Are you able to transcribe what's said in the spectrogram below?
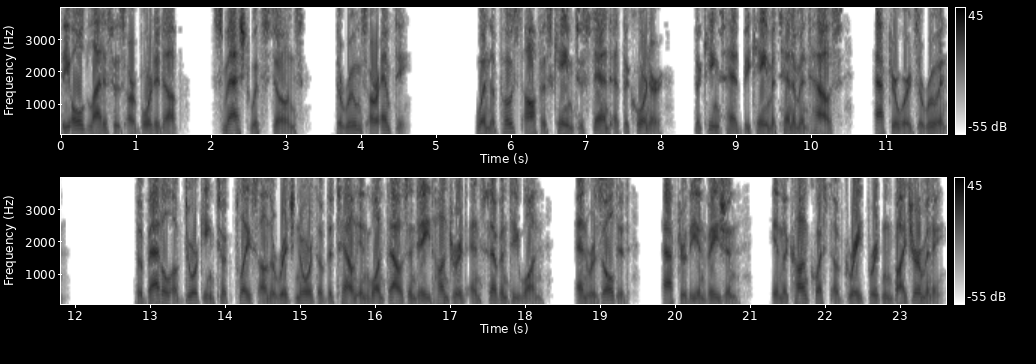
The old lattices are boarded up, smashed with stones, the rooms are empty. When the post office came to stand at the corner, the King's Head became a tenement house, afterwards a ruin. The Battle of Dorking took place on the ridge north of the town in 1871, and resulted, after the invasion, in the conquest of Great Britain by Germany.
